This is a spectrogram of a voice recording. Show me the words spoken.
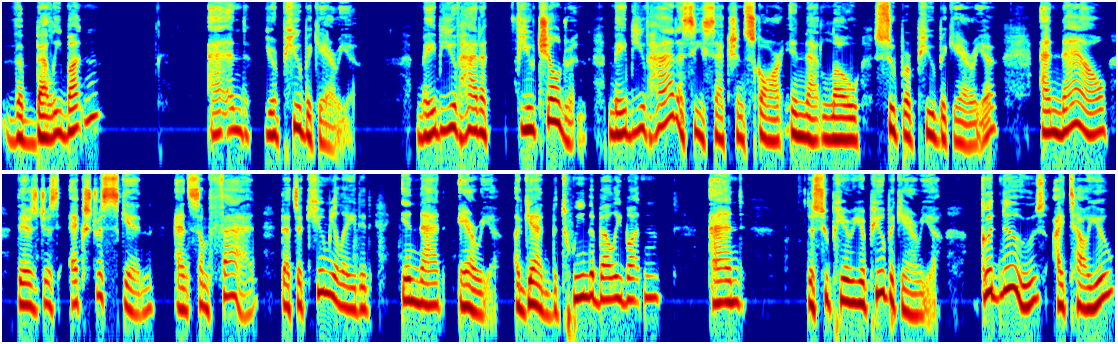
the belly button and your pubic area. Maybe you've had a few children. Maybe you've had a C section scar in that low suprapubic area, and now there's just extra skin and some fat that's accumulated in that area. Again, between the belly button and the superior pubic area. Good news, I tell you,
